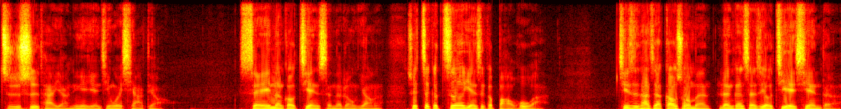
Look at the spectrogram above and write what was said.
直视太阳，你的眼睛会瞎掉。谁能够见神的荣耀呢？所以这个遮掩是个保护啊。其实他是要告诉我们，人跟神是有界限的。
